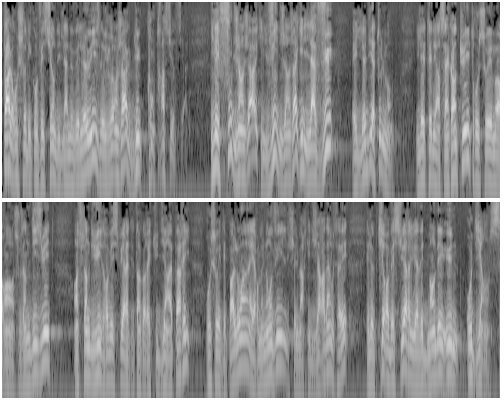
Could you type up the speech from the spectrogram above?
Pas le Rousseau des Confessions de la Nouvelle Héloïse, le Jean-Jacques du contrat social. Il est fou de Jean-Jacques, il vit de Jean-Jacques, il l'a vu et il le dit à tout le monde. Il était né en 58, Rousseau est mort en 78. En 78, Robespierre était encore étudiant à Paris. Rousseau était pas loin, à Hermenonville, chez le marquis du Jardin, vous savez, et le petit Robespierre lui avait demandé une audience.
